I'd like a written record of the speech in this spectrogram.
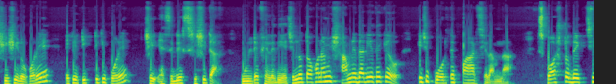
শিশির উপরে একটি টিকটিকি পড়ে সেই অ্যাসিডের শিশিটা উল্টে ফেলে দিয়েছিল। তখন আমি সামনে দাঁড়িয়ে থেকেও কিছু করতে পারছিলাম না। স্পষ্ট দেখছি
